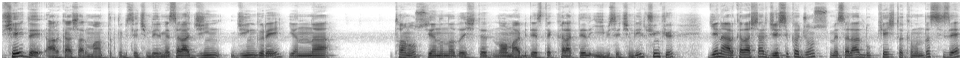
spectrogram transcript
şey de arkadaşlar mantıklı bir seçim değil. Mesela Jean, Jean Grey yanına Thanos yanına da işte normal bir destek karakteri de iyi bir seçim değil. Çünkü gene arkadaşlar Jessica Jones mesela Luke Cage takımında size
